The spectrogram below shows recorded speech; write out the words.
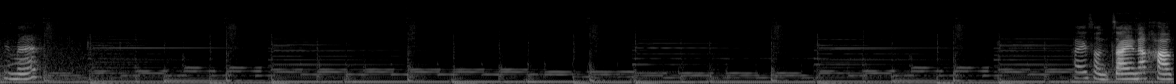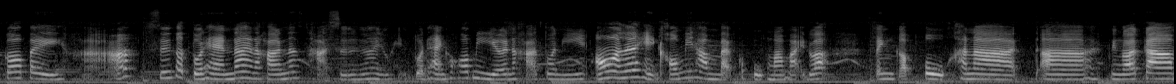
เห็นไหม รสนใจนะคะก็ไปหาซื้อกับตัวแทนได้นะคะ น่าจะหาซื้อง่ายอยู่เห็นตัวแทนเขาก็มีเยอะนะคะ ตัวนี้อ๋อแล้วเห็นเขามีทำแบบกระปุกมาใหม่ด้วย เป็นกระปุกขนาดอ่า100กรัม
